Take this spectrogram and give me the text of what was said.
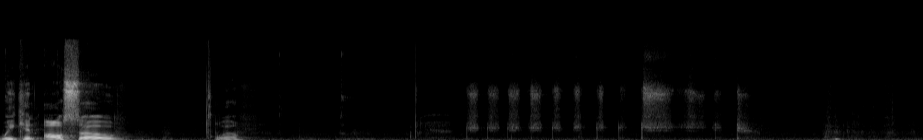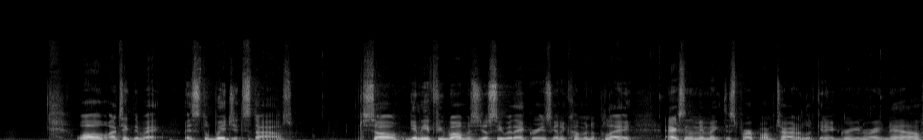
We can also, well, Whoa, I take that back. It's the widget styles. So give me a few moments. You'll see where that green is going to come into play. Actually, let me make this purple. I'm tired of looking at green right now.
